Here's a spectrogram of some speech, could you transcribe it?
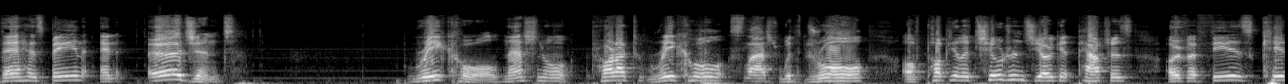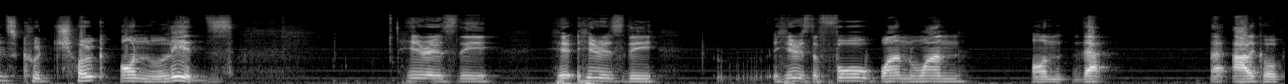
There has been an urgent recall, national product recall slash withdrawal of popular children's yogurt pouches over fears kids could choke on lids. Here is the here, here is the here is the 411 on that that article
